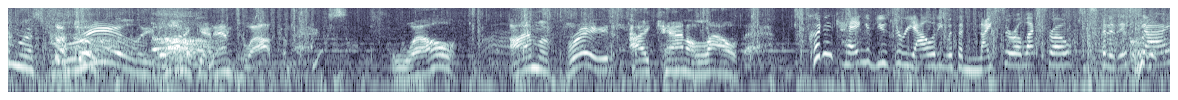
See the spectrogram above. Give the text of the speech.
You must really want to get into Alchemax. Well, I'm afraid I can't allow that. Couldn't Kang have used a reality with a nicer Electro instead of this guy?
